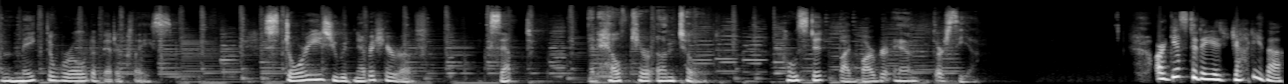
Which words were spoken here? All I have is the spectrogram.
and make the world a better place. Stories you would never hear of, except at Healthcare Untold, hosted by Barbara Ann Garcia. Our guest today is Yarida.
